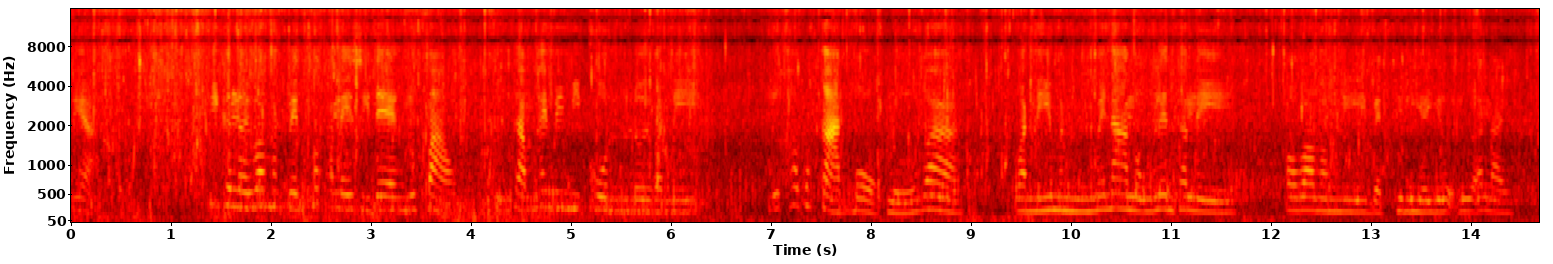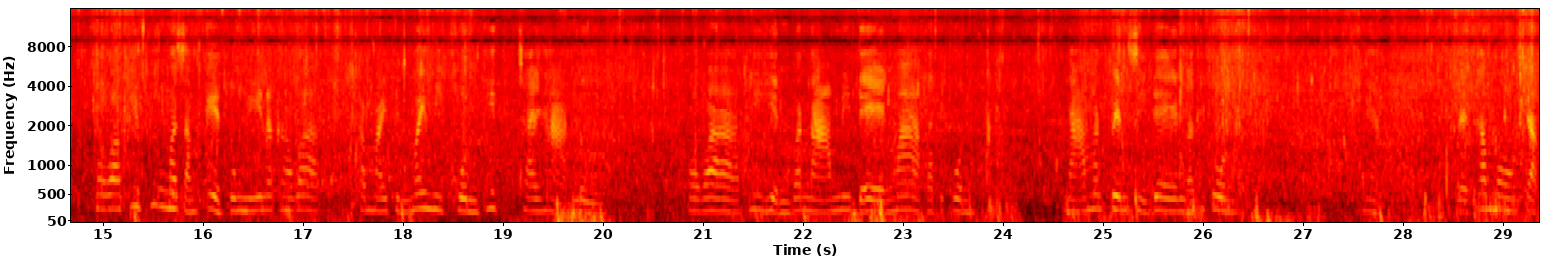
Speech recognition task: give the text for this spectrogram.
เนี่ย พี่ก็เลยว่ามันเป็นเพราะทะเลสีแดงหรือเปล่า ถึงทำให้ไม่มีคนเลยวันนี้ หรือเขาประกาศบอกหรือว่า วันนี้มันไม่น่าลงเล่นทะเล เพราะว่ามันมีแบคทีเรียเยอะหรืออะไร เพราะว่าพี่เพิ่งมาสังเกตตรงนี้นะคะว่าทำไมถึงไม่มีคนที่ชายหาดเลย เพราะว่าพี่เห็นว่าน้ำนี่แดงมากค่ะทุกคน น้ำมันเป็นสีแดงอะทุกคนเนี่ยแต่ถ้ามองจาก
